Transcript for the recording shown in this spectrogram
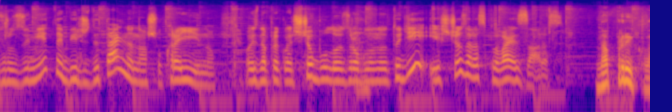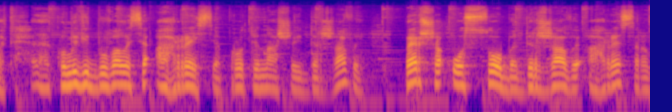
зрозуміти більш детально нашу країну. Ось, наприклад, що було зроблено тоді, і що зараз впливає зараз. Наприклад, е, коли відбувалася агресія проти нашої держави, перша особа держави-агресора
